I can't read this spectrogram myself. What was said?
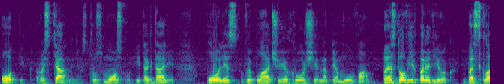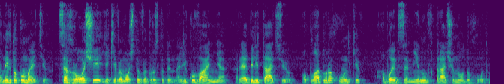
опік, розтягнення, струс мозку і так далі, поліс виплачує гроші напряму вам. Без довгих перевірок, без складних документів. Це гроші, які ви можете використати на лікування, реабілітацію, оплату рахунків або як заміну втраченого доходу.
